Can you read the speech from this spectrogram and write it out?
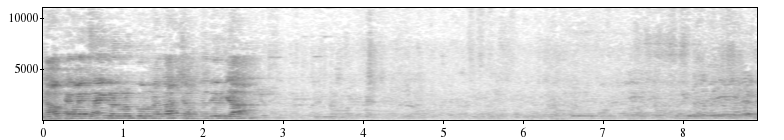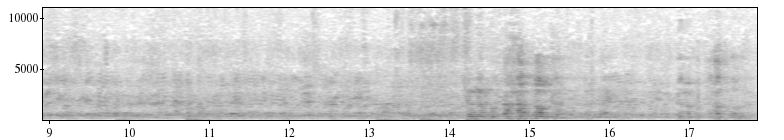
नाव ठेवायचंय गडबड करू नका शांततेत घ्या. त्यांना फक्त हात लावला त्यांना फक्त हात लावला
